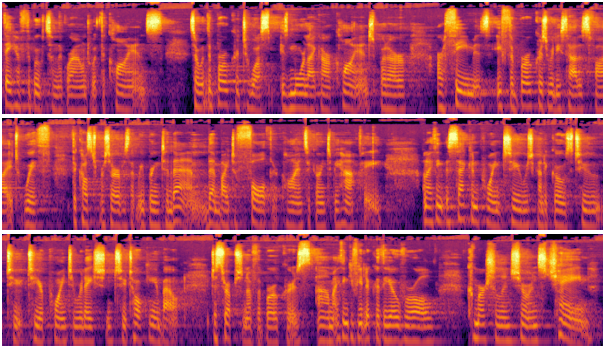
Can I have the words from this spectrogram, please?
They have the boots on the ground with the clients. So the broker to us is more like our client, but our, our theme is if the broker is really satisfied with the customer service that we bring to them, then by default their clients are going to be happy. And I think the second point too, which kind of goes to, to, to your point in relation to talking about disruption of the brokers, um, I think if you look at the overall commercial insurance chain,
